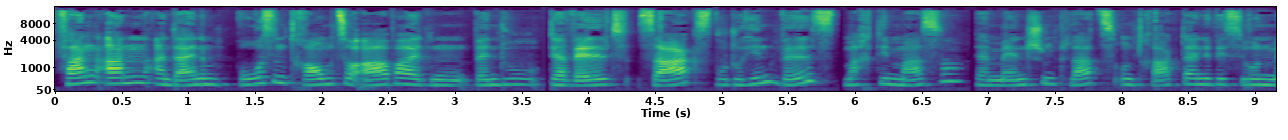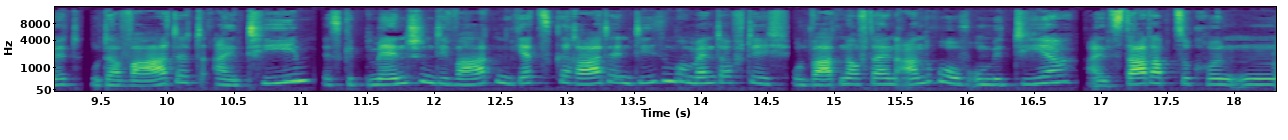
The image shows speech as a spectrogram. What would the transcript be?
Fang an, an deinem großen Traum zu arbeiten. Wenn du der Welt sagst, wo du hin willst, mach die Masse der Menschen Platz und trag deine Vision mit. Und da wartet ein Team. Es gibt Menschen, die warten jetzt gerade in diesem Moment auf dich und warten auf deinen Anruf, um mit dir ein Startup zu gründen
